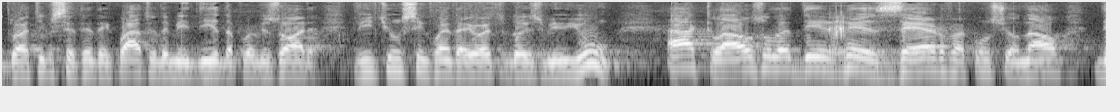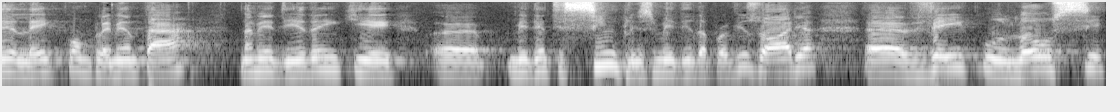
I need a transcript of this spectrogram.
do artigo 74 da medida provisória 2158-2001, a cláusula de reserva constitucional de lei complementar, na medida em que, uh, mediante simples medida provisória, uh, veiculou-se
